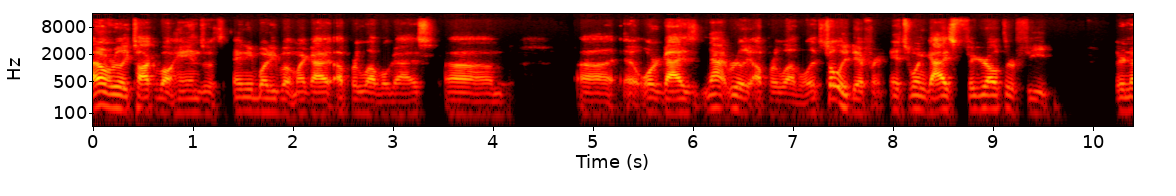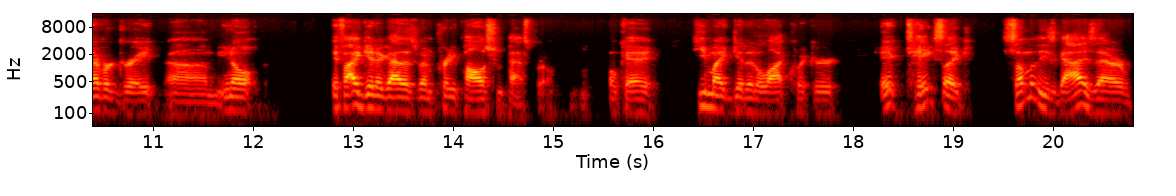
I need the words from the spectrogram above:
I don't really talk about hands with anybody but my guy upper level guys. Um, uh, or guys not really upper level. It's totally different. It's when guys figure out their feet. They're never great. Um, you know, if I get a guy that's been pretty polished from pass pro, okay, he might get it a lot quicker. It takes like some of these guys that are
